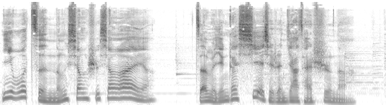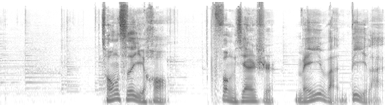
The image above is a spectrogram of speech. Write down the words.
你我怎能相识相爱呀？咱们应该谢谢人家才是呢。”从此以后，凤仙是每晚必来。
